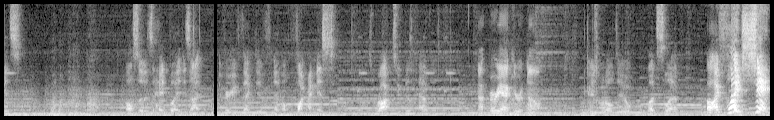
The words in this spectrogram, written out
Hits. Also, his headbutt is not very effective at all. Fuck, I missed. Rock Tomb doesn't have the. Not very accurate, no. Here's what I'll do. Mud slap. Oh, I flinched! Shit!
